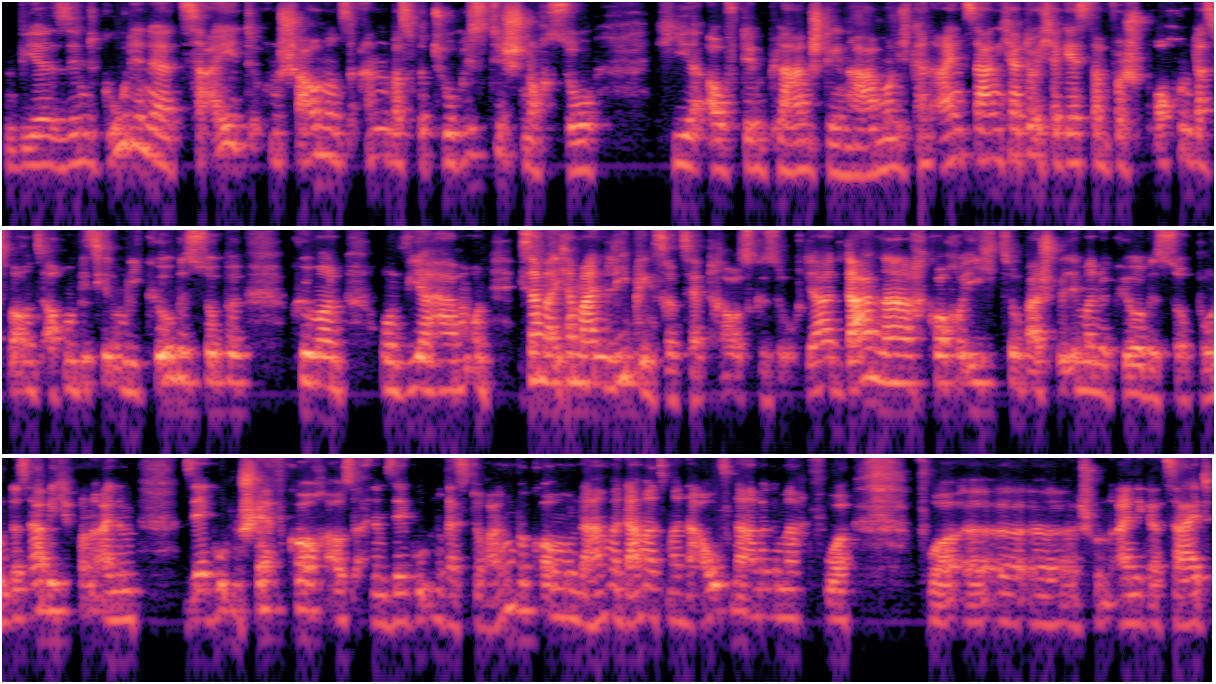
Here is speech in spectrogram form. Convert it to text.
wir sind gut in der Zeit und schauen uns an, was wir touristisch noch so hier auf dem Plan stehen haben. Und ich kann eins sagen, ich hatte euch ja gestern versprochen, dass wir uns auch ein bisschen um die Kürbissuppe kümmern. Und wir haben, und ich sage mal, ich habe mein Lieblingsrezept rausgesucht. Ja, danach koche ich zum Beispiel immer eine Kürbissuppe. Und das habe ich von einem sehr guten Chefkoch aus einem sehr guten Restaurant bekommen. Und da haben wir damals mal eine Aufnahme gemacht vor, vor äh, äh, schon einiger Zeit.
